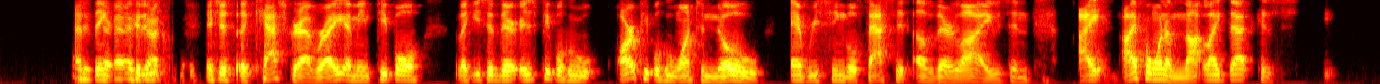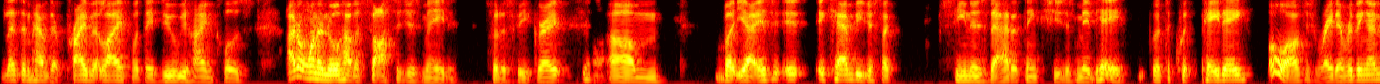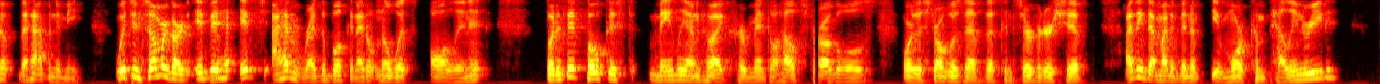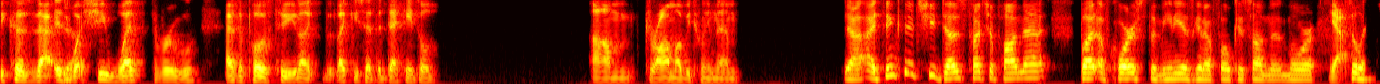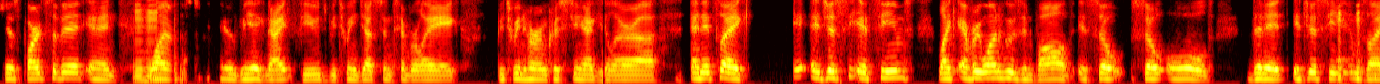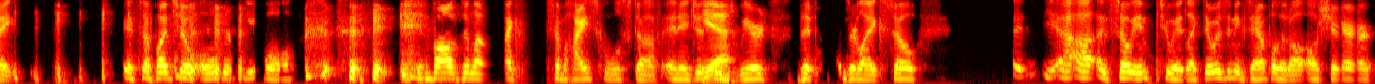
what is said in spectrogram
I think yeah, exactly. it's just a cash grab, right? I mean, people, like you said, there is people who are people who want to know every single facet of their lives, and I, I for one, am not like that because let them have their private life, what they do behind closed. I don't want to know how the sausage is made, so to speak, right? Yeah. Um, but yeah, it's it it can be just like seen as that. I think she just maybe, hey, with a quick payday. Oh, I'll just write everything I know that happened to me which in some regard if it if i haven't read the book and i don't know what's all in it but if it focused mainly on her, like her mental health struggles or the struggles of the conservatorship i think that might have been a, a more compelling read because that is yeah. what she went through as opposed to you know like, like you said the decades old um drama between them yeah i think that she does touch upon that but of course the media is going to focus on the more yeah. salacious parts of it and mm-hmm. wants to reignite feuds between justin timberlake between her and christina aguilera and it's like it, it just it seems like everyone who's involved is so so old that it it just seems like it's a bunch of older people involved in like, like, some high school stuff and it just yeah. seems weird that are like so yeah uh, so into it like there was an example that I'll, I'll share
